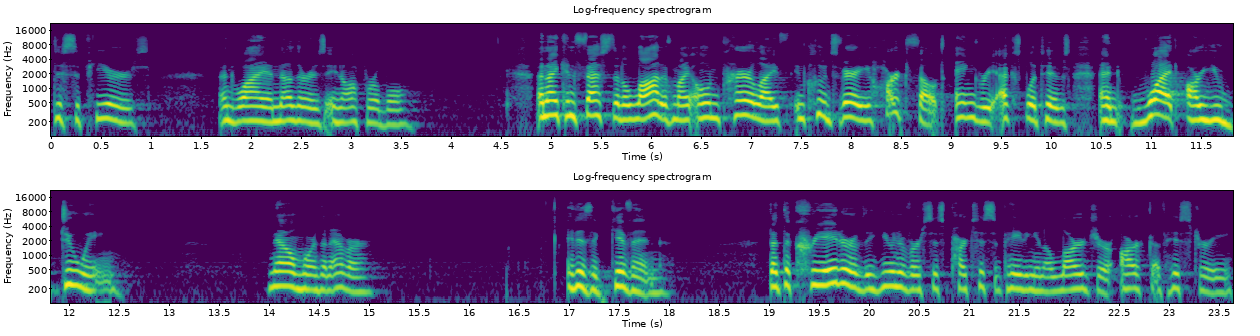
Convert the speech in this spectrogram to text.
disappears and why another is inoperable. And I confess that a lot of my own prayer life includes very heartfelt, angry expletives and, What are you doing? Now more than ever. It is a given that the creator of the universe is participating in a larger arc of history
